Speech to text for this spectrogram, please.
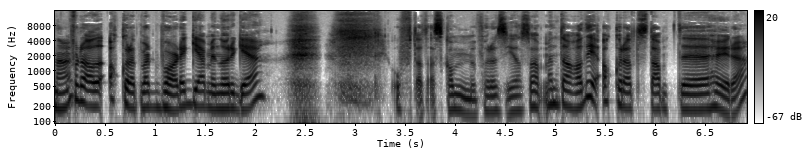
Nei? For da hadde det akkurat vært valg hjemme i Norge. Uff, at jeg skammer meg for å si, altså. Men da hadde jeg akkurat stemt eh, Høyre.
